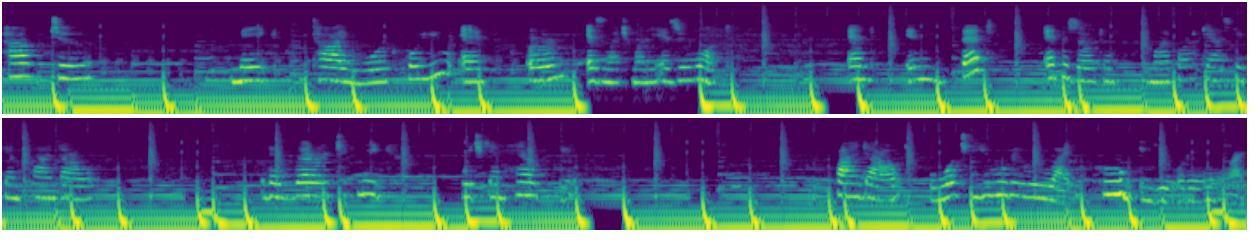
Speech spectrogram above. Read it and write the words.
How to make time work for you and earn as much money as you want. And in that episode of my podcast, you can find out the very technique which can help you find out what you really like, whom you really like.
